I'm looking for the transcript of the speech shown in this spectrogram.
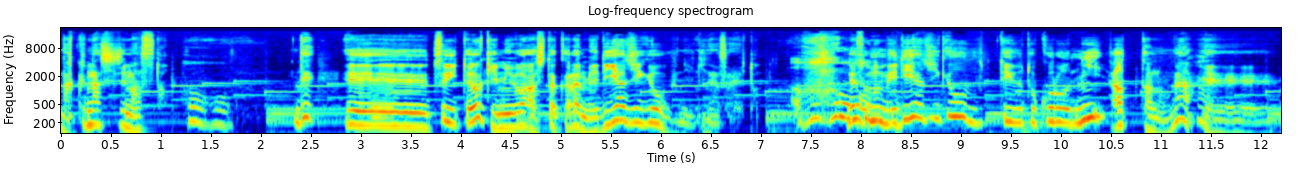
なくなしますと。ほうほう。で、えーついては君は明日からメディア事業部に行きなさいと。でそのメディア事業部っていうところにあったのが、はい。えー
